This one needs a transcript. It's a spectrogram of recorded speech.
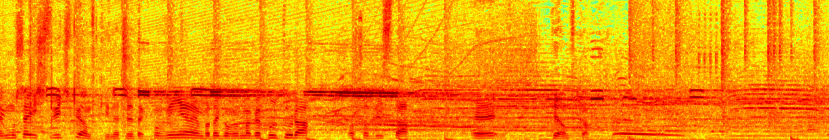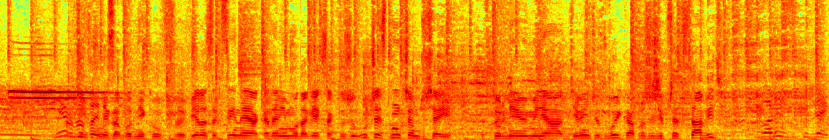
Y, Muszę iść bić piątki, znaczy tak powinienem, bo tego wymaga kultura osobista. Y, Piątka. Tego. zawodników wielosekcyjnej Akademii Młoda Gieksa, którzy uczestniczą dzisiaj w turnieju imienia dziewięciu z dwójka. Proszę się przedstawić. Borys Grzeg.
